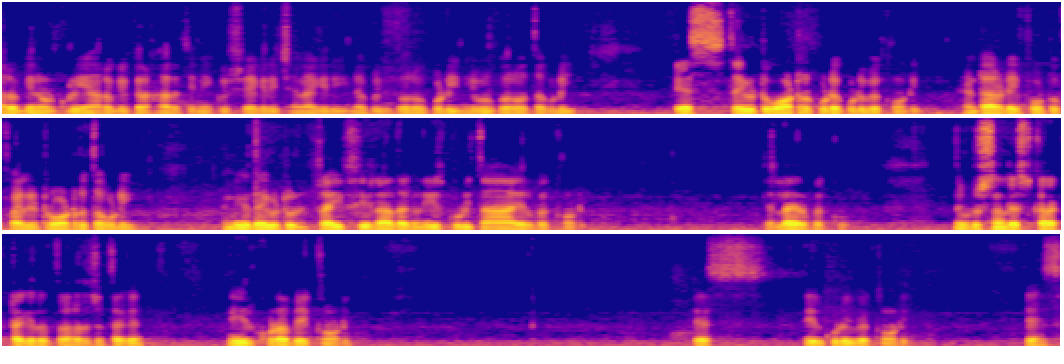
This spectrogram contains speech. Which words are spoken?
ಆರೋಗ್ಯ ನೋಡ್ಕೊಳ್ಳಿ, ಆರೋಗ್ಯಕರ ಆಹಾರ ತಿನ್ನಿ, ಖುಷಿಯಾಗಿರಿ, ಚೆನ್ನಾಗಿರಿ. ಇನ್ನೊಬ್ರಿಗೆ ಗೌರವ ಕೊಡಿ, ನೀವು ಗೌರವ ತಗೊಳ್ಳಿ. ಎಸ್, ದಯವಿಟ್ಟು ವಾಟರ್ ಕೂಡ ಕುಡಿಬೇಕು ನೋಡಿ. Entire day four to five litre water ತೊಗೊಳ್ಳಿ. ನಿಮಗೆ ದಯವಿಟ್ಟು ಡ್ರೈ ಫೀಲ್ ಆದಾಗ ನೀರು ಕುಡಿತಾ ಇರಬೇಕು ನೋಡಿ. ಎಲ್ಲ ಇರಬೇಕು. ನ್ಯೂಟ್ರಿಷನಲ್ ಎಷ್ಟು ಕರೆಕ್ಟಾಗಿರುತ್ತೋ ಅದ್ರ ಜೊತೆಗೆ ನೀರು ಕೂಡ ಬೇಕು ನೋಡಿ. ಎಸ್ ನೀರು ಕುಡಿಬೇಕು ನೋಡಿ. ಎಸ್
